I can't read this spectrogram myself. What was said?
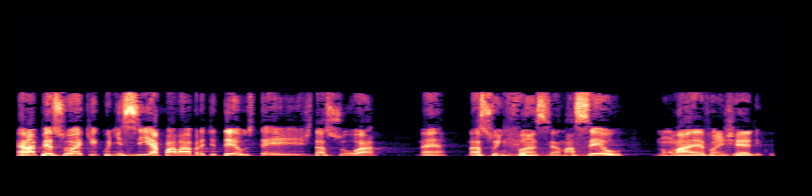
Era uma pessoa que conhecia a palavra de Deus desde a sua, né, da sua infância. Nasceu num lar evangélico.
